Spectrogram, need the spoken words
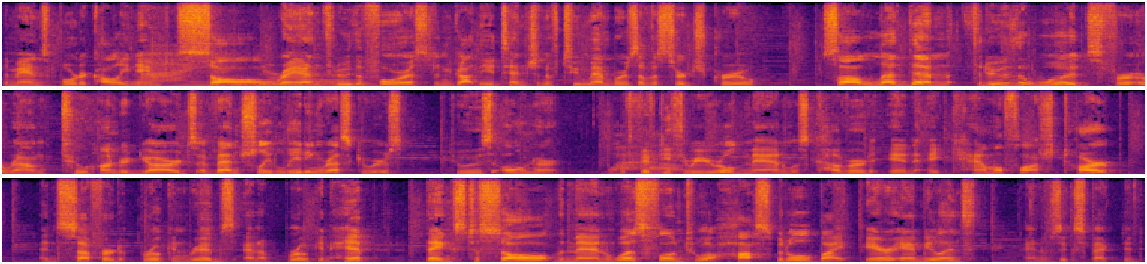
The man's border collie, named Saul, ran through the forest and got the attention of two members of a search crew. Saul led them through the woods for around 200 yards, eventually leading rescuers to his owner. The 53 year old man was covered in a camouflage tarp and suffered broken ribs and a broken hip. Thanks to Saul, the man was flown to a hospital by air ambulance and was expected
